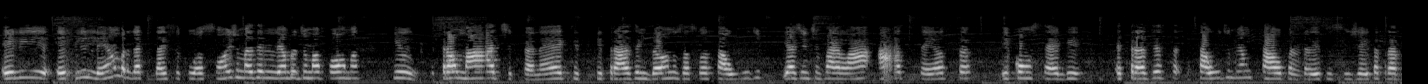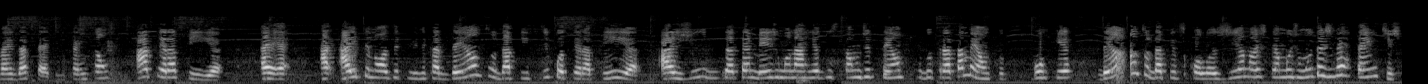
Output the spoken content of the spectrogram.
ele, ele lembra das situações, mas ele lembra de uma forma que, traumática, né? Que, que trazem danos à sua saúde e a gente vai lá, acessa e consegue é trazer saúde mental para esse sujeito através da técnica. Então, a terapia, é, a, a, hipnose clínica dentro da psicoterapia ajuda até mesmo na redução de tempo do tratamento, porque dentro da psicologia nós temos muitas vertentes,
